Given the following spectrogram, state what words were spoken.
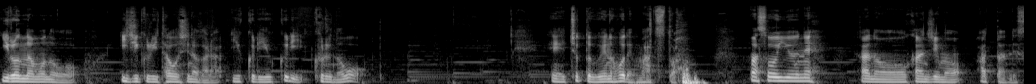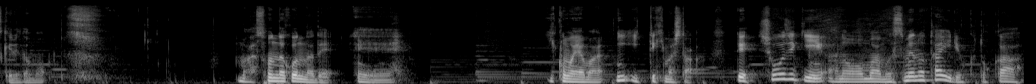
いろんなものをいじくり倒しながらゆっくりゆっくり来るのを、えーちょっと上の方で待つと、まあ、そういうね、あのー感じもあったんですけれども。まあそんなこんなで、えー生駒山に行ってきました。で正直あの、まあ、娘の体力とか、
